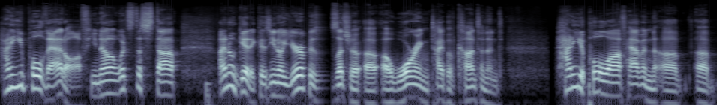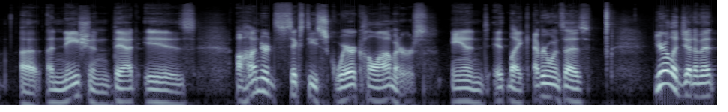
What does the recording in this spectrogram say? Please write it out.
How do you pull that off? You know, what's the stop? I don't get it because you know Europe is such a, a, a warring type of continent. How do you pull off having a a, a, a nation that is 160 square kilometers and it like everyone says you're legitimate.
